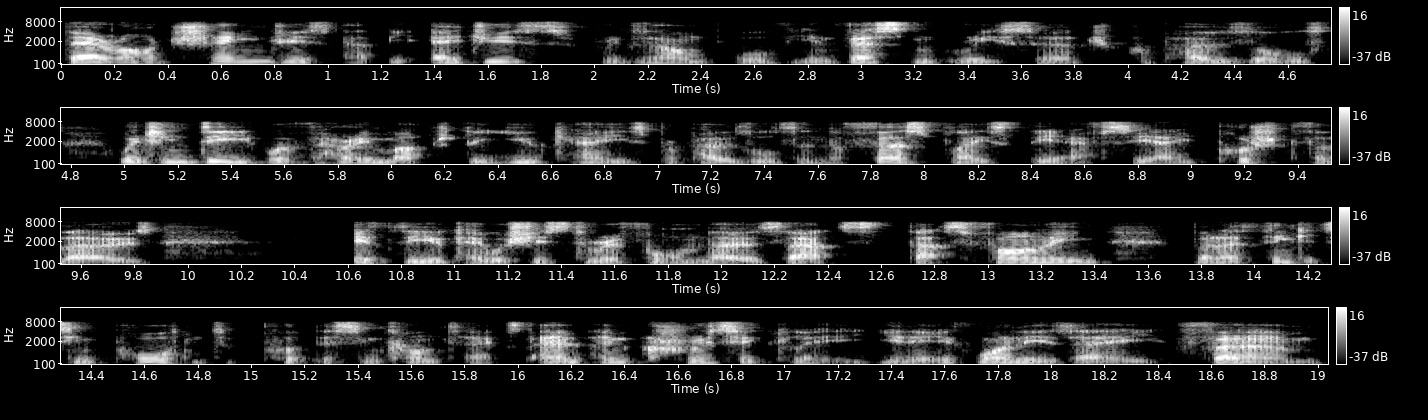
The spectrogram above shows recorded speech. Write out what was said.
There are changes at the edges, for example, the investment research proposals, which indeed were very much the UK's proposals in the first place. The FCA pushed for those. If the UK wishes to reform those, that's that's fine. But I think it's important to put this in context. And and critically, you know, if one is a firm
